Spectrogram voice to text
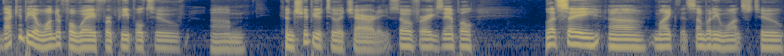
That can be a wonderful way for people to um, contribute to a charity. So, for example, let's say, uh, Mike, that somebody wants to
